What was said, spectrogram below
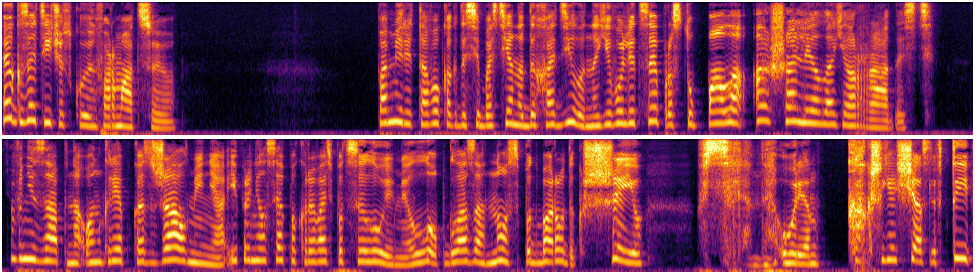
экзотическую информацию. По мере того, как до Себастьяна доходило, на его лице проступала ошалелая радость. Внезапно он крепко сжал меня и принялся покрывать поцелуями лоб, глаза, нос, подбородок, шею. «Вселенная, Ориан, как же я счастлив! Ты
